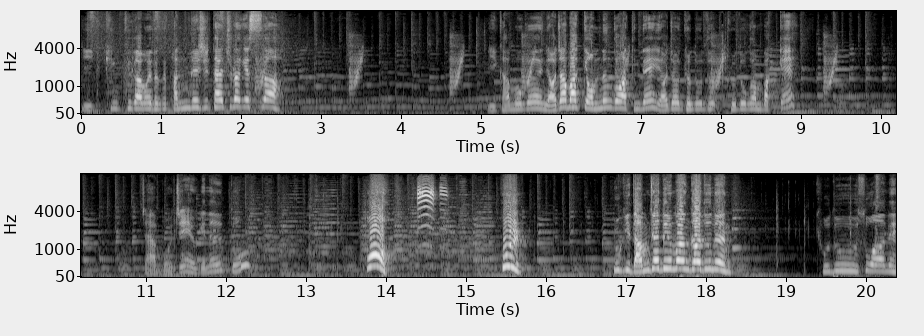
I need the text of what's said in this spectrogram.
이 핑크 감옥에서 반드시 탈출하겠어. 이 감옥은 여자밖에 없는 것 같은데 여자 교도 교도관밖에. 자 뭐지 여기는 또? 오! 헐! 여기 남자들만 가두는 교도소 안에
